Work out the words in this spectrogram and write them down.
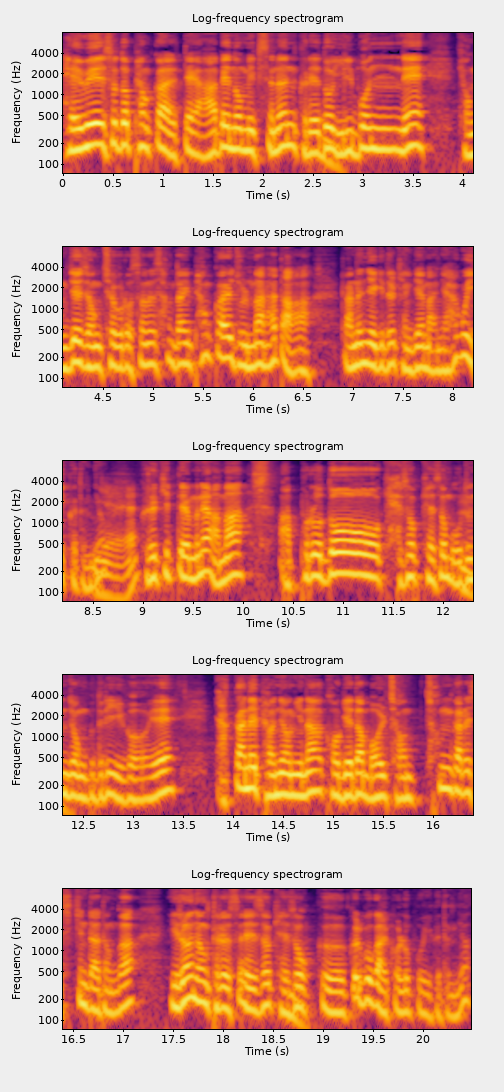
해외에서도 평가할 때 아베노믹스는 그래도 음. 일본의 경제 정책으로서는 상당히 평가해 줄 만하다라는 얘기들 굉장히 많이 하고 있거든요. 예. 그렇기 때문에 아마 앞으로도 계속해서 모든 음. 정부들이 이거에 약간의 변형이나 거기에다 뭘 첨, 첨가를 시킨다던가 이런 형태로서 해서 계속 음. 그 끌고 갈 걸로 보이거든요.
